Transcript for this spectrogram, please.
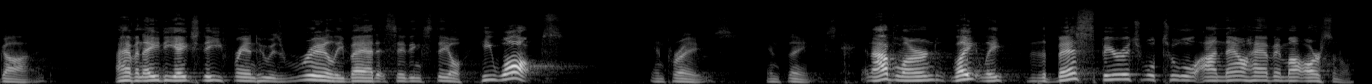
God. I have an ADHD friend who is really bad at sitting still. He walks and prays and things. And I've learned lately that the best spiritual tool I now have in my arsenal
